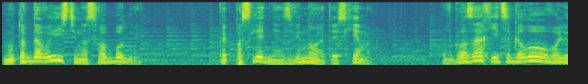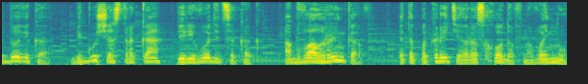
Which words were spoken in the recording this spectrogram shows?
Ну тогда вы истинно свободны, как последнее звено этой схемы. В глазах яйцеголового Людовика бегущая строка переводится как «обвал рынков» – это покрытие расходов на войну.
